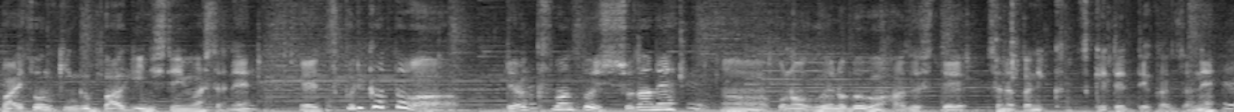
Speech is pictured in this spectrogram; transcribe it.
バイソンキングバギーにしてみましたね、えー作り方はデラックス版と一緒だね、うん、この上の部分を外して背中にくっつけてっていう感じだね、うん。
